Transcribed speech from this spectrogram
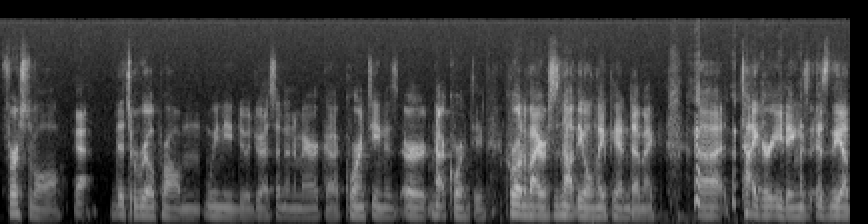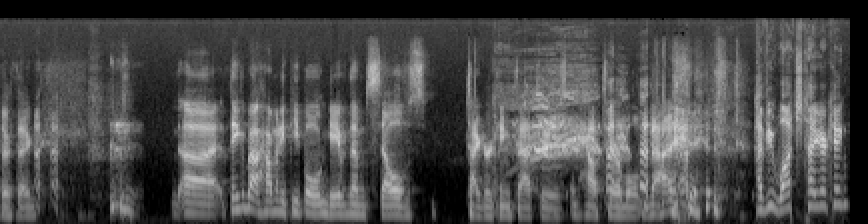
First of all, Yeah. that's a real problem. We need to address it in America. Quarantine is, or not quarantine. Coronavirus is not the only pandemic. Uh, tiger eatings is the other thing. uh, think about how many people gave themselves Tiger King tattoos and how terrible that is. Have you watched Tiger King?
